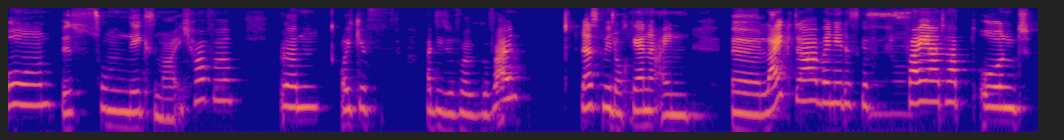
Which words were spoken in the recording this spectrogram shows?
Und bis zum nächsten Mal. Ich hoffe, ähm, euch hat diese Folge gefallen. Lasst mir doch gerne ein äh, Like da, wenn ihr das gefeiert habt. Und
